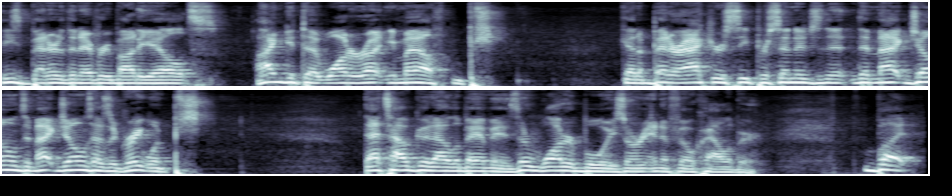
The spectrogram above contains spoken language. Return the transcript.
He's better than everybody else. I can get that water right in your mouth. Psh. Got a better accuracy percentage than, than Mac Jones, and Mac Jones has a great one. Psh. That's how good Alabama is. Their water boys are NFL caliber. But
